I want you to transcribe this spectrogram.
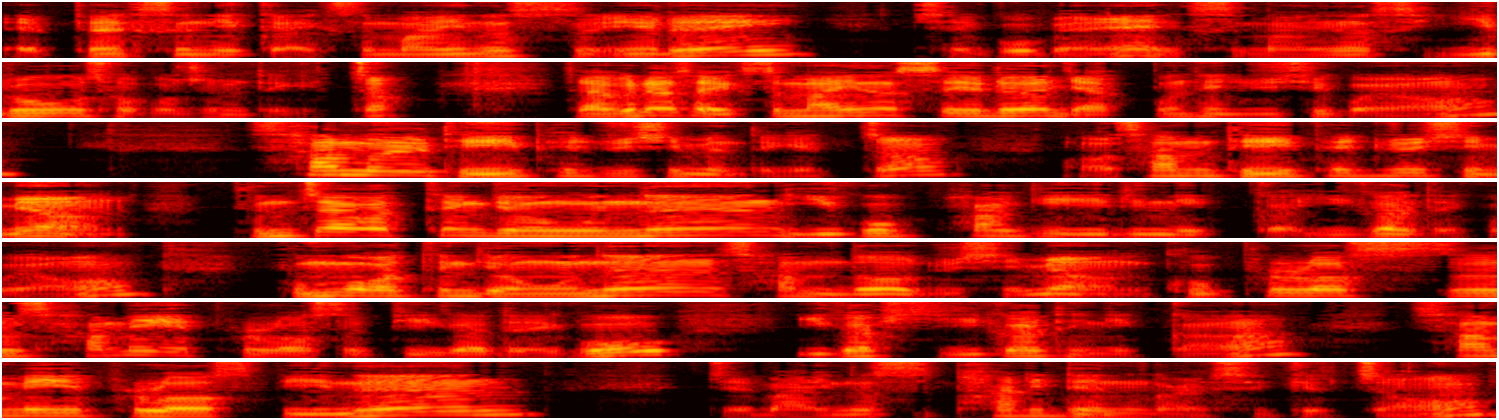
fx니까 x-1의 제곱에 x-2로 적어주면 되겠죠. 자, 그래서 x-1은 약분해 주시고요. 3을 대입해 주시면 되겠죠. 어, 3 대입해 주시면 분자 같은 경우는 2 곱하기 1이니까 2가 되고요. 분모 같은 경우는 3 넣어주시면 9 플러스 3a 플러스 b가 되고 이 값이 2가 되니까 3a 플러스 b는 이제 마이너스 8이 되는 걸알수 있겠죠.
